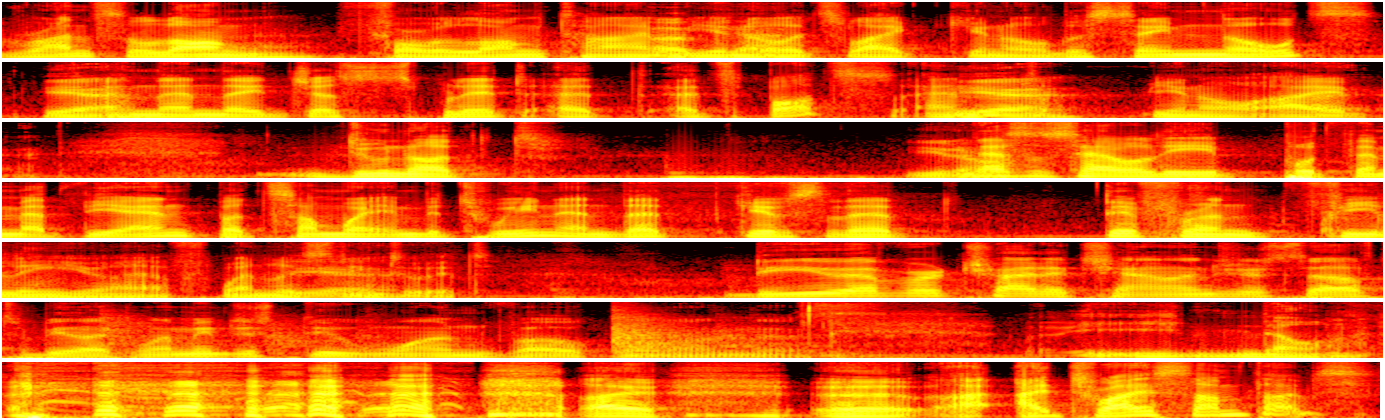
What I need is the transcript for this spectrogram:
runs along for a long time, you know, it's like you know the same notes, Yeah. and then they just split at, at spots, and Yeah. you know I do not necessarily put them at the end, but somewhere in between, and that gives that different feeling you have when listening Yeah. to it. Do you ever try to challenge yourself to be like, let me just do one vocal on this? No, I, uh, I I try sometimes.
